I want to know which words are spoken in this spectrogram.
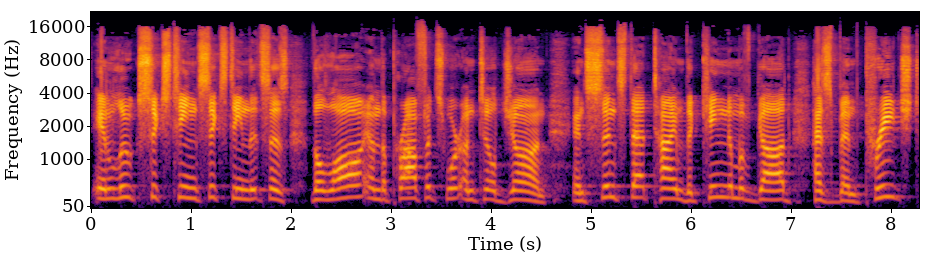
in Luke 16 16 that says, The law and the prophets were until John. And since that time, the kingdom of God has been preached,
